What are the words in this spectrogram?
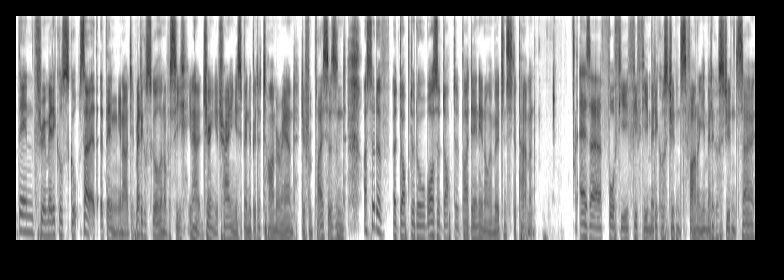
then through medical school, so then you know I did medical school, and obviously you know during your training you spend a bit of time around different places, and I sort of adopted or was adopted by Dandenong Emergency Department as a fourth year, fifth year medical student, final year medical student. So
